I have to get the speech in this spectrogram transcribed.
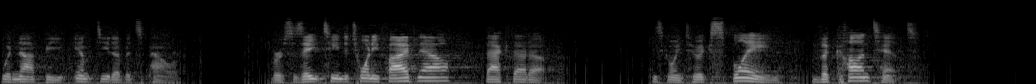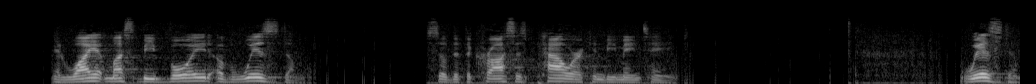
would not be emptied of its power. Verses 18 to 25 now back that up. He's going to explain the content and why it must be void of wisdom so that the cross's power can be maintained. Wisdom.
